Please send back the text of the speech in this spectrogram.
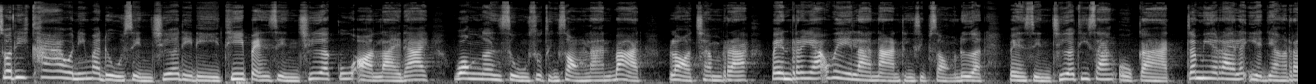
สวัสดีค่ะ วันนี้มาดูสินเชื่อดีๆ ที่เป็นสินเชื่อกู้ออนไลน์ได้ วงเงินสูงสุดถึง 2 ล้านบาท ปลอดชำระเป็นระยะเวลานานถึง 12 เดือน เป็นสินเชื่อที่สร้างโอกาส จะมีรายละเอียดอย่างไร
